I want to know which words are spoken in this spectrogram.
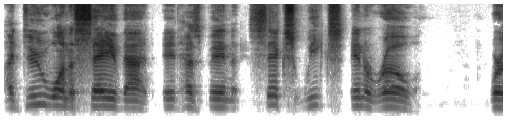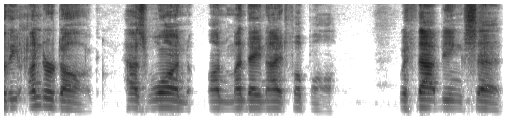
I do want to say that it has been six weeks in a row where the underdog has won on Monday Night Football. With that being said,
